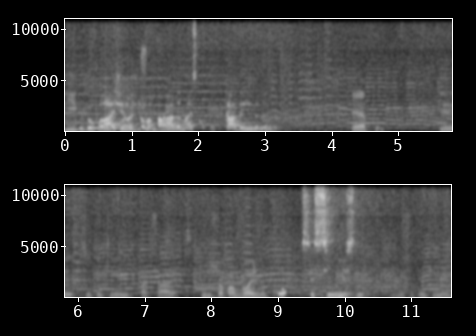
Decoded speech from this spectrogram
E, E dublagem pô, eu quando acho que é uma parada mais complicada ainda, né, velho? É, pô. Porque você tem que passar tudo só com a voz, né? Ser sinistro. E você tem que meio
